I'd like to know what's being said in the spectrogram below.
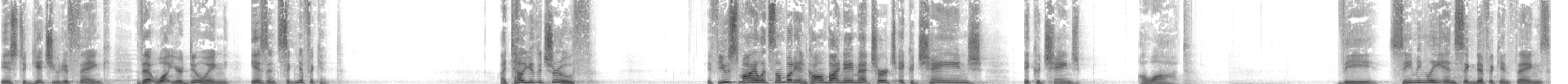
is to get you to think that what you're doing isn't significant. I tell you the truth. If you smile at somebody and call them by name at church, it could change. It could change a lot. The seemingly insignificant things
